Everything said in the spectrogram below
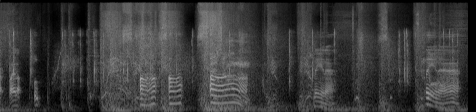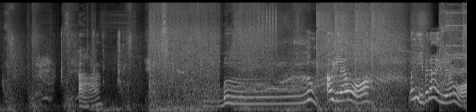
ละไปละปุ๊บอ่าอ่าอ่านี่นะนี่นะ อ่าบึ้มเอาอีกแล้วเหรอ มันหนีไปได้อีกแล้วเหรอ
